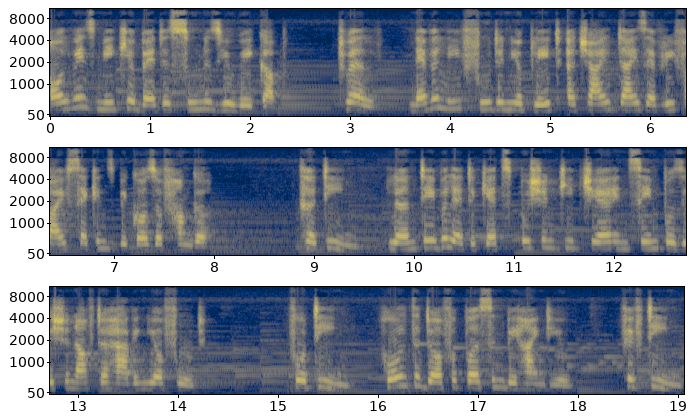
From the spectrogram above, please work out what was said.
Always make your bed as soon as you wake up. 12. Never leave food in your plate. A child dies every 5 seconds because of hunger. 13. Learn table etiquettes. Push and keep chair in same position after having your food. 14. Hold the door for person behind you. 15.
